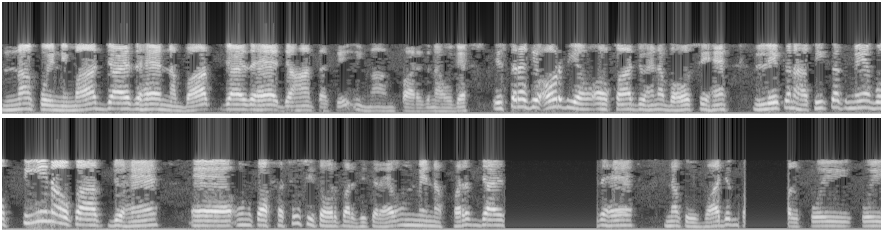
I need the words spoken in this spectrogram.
نہ کوئی نماز جائز ہے، نہ بات جائز ہے، جہاں تک کہ امام فارغ نہ ہو جائے۔ اس طرح کے اور بھی اوقات جو ہے نا، بہت سے ہیں۔ لیکن حقیقت میں وہ تین اوقات جو ہیں ان کا خصوصی طور پر ذکر ہے۔ ان میں نہ فرض جائز ہے، نہ کوئی واجب کوئی کوئی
